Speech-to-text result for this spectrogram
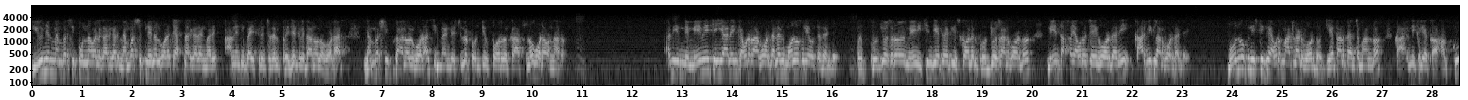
యూనియన్ మెంబర్షిప్ ఉన్న వాళ్ళు కాదు కదా మెంబర్షిప్ లేని వాళ్ళు కూడా చేస్తున్నారు కదండి మరి. వాళ్ళని ఇంటికి బహిష్కరించడం? ప్రజెంట్ విధానంలో కూడా మెంబర్షిప్ కాని వాళ్ళు కూడా సినిమా ఇండస్ట్రీలో ట్వంటీ ఫోర్ క్రాప్స్లో కూడా ఉన్నారు. అది మేమే చెయ్యాలి ఇంకెవడ రాకూడదు అనేది మోనోపిలి అవుతుందండి ఇప్పుడు ప్రొడ్యూసర్ మేము ఇచ్చిన జీతమే తీసుకోవాలని ప్రొడ్యూసర్ అనకూడదు మేము తప్ప ఎవరు చేయకూడదని కార్మికులు అనకూడదండి మోనోపిలిస్టిక్గా ఎవరు మాట్లాడకూడదు జీతాలు పెంచమంలో కార్మికుల యొక్క హక్కు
